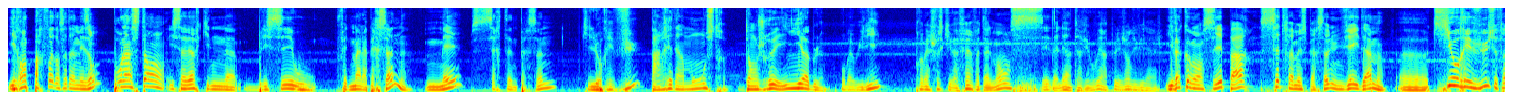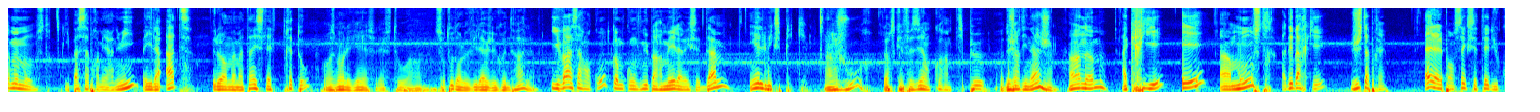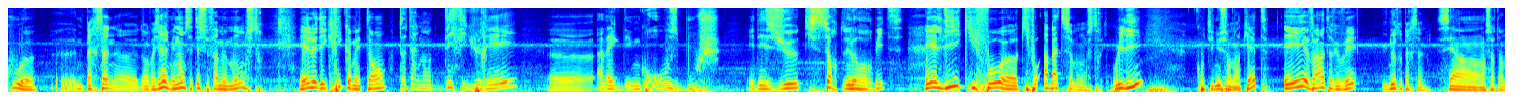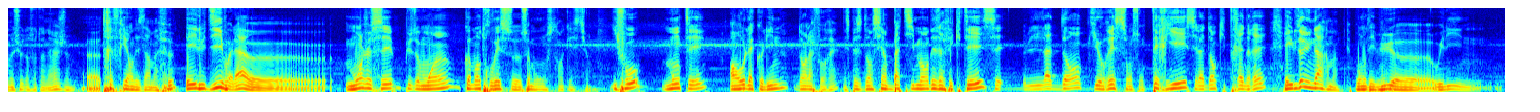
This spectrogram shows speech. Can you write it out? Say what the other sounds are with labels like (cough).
il rentre parfois dans certaines maisons. Pour l'instant, il s'avère qu'il n'a blessé ou fait de mal à personne, mais certaines personnes qui l'auraient vu parleraient d'un monstre dangereux et ignoble. Bon bah Willy, première chose qu'il va faire fatalement, c'est d'aller interviewer un peu les gens du village. Il va commencer par cette fameuse personne, une vieille dame, euh, qui aurait vu ce fameux monstre. Il passe sa première nuit et il a hâte. Le lendemain matin, il se lève très tôt. Heureusement, les vieilles, se lèvent tôt, hein, surtout dans le village de Grunthal. Il va à sa rencontre, comme convenu par mail avec cette dame, et elle lui explique. Un jour, lorsqu'elle faisait encore un petit peu de jardinage, un homme a crié et un monstre a débarqué juste après. Elle, elle pensait que c'était du coup euh, une personne euh, dans le voisinage, mais non, c'était ce fameux monstre. Et elle le décrit comme étant totalement défiguré, euh, avec une grosse bouche et des yeux qui sortent de leur orbite. Et elle dit qu'il faut, euh, qu'il faut abattre ce monstre. Willy continue son enquête et va interviewer une autre personne. C'est un certain monsieur d'un certain âge, euh, très friand des armes à feu. Et il lui dit, voilà, euh, moi je sais plus ou moins comment trouver ce, monstre en question. Il faut monter en haut de la colline, dans la forêt, une espèce d'ancien bâtiment désaffecté. C'est là-dedans qui aurait son, son terrier, c'est là-dedans qui traînerait. Et il lui donne une arme. Bon, au début, Willy,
